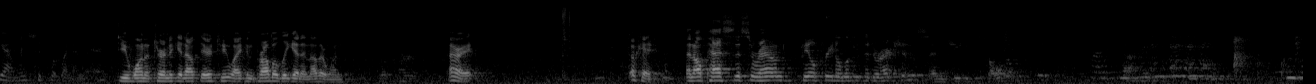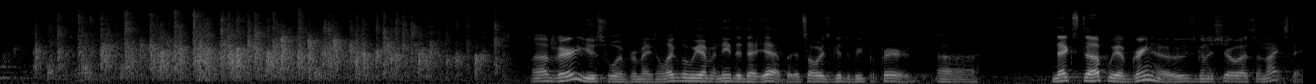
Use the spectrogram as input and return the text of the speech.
Yeah, we should put one in there. Do you want a tourniquet out there too? I can probably get another one. All right. Okay, and I'll pass this around. Feel free to look at the directions, and she stole them. Uh, very useful information. Luckily, we haven't needed that yet, but it's always good to be prepared. Uh, next up, we have Greenho, who's going to show us a nightstand.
